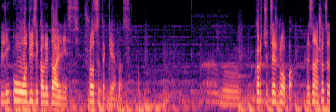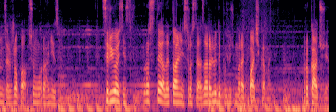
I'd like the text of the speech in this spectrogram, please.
Лі... О, дивіться, летальність. Що це таке у нас? Е, Коротше, це жопа. Не знаю, що це, але це жопа всьому організму. Серйозність росте, летальність росте. А зараз люди будуть вмирати пачками. Прокачує.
